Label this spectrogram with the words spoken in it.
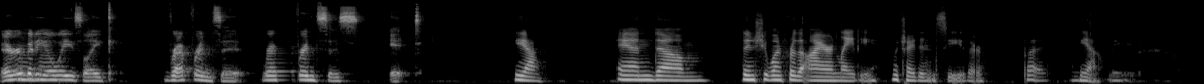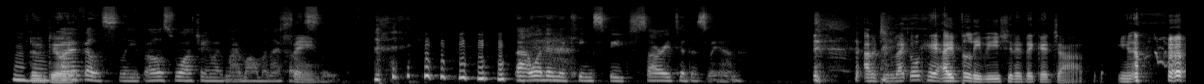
Everybody Mhm. always like reference it, references it. Yeah. And um then she went for the Iron Lady, which I didn't see either. But yeah. maybe. Mhm. Don't do I fell asleep. I was watching with my mom and I fell Same. asleep. That one in the King's Speech. Sorry to this man. I'm just like, okay, I believe you. You did a good job. You know.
